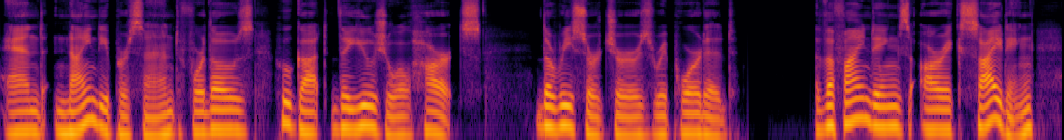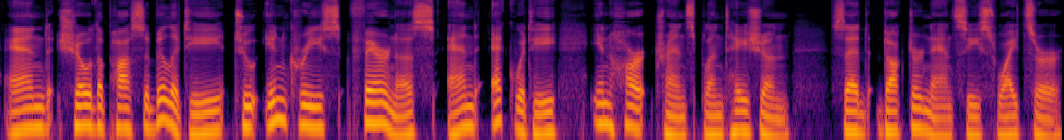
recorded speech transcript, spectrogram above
and 90% for those who got the usual hearts, the researchers reported. The findings are exciting and show the possibility to increase fairness and equity in heart transplantation, said Dr. Nancy Sweitzer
